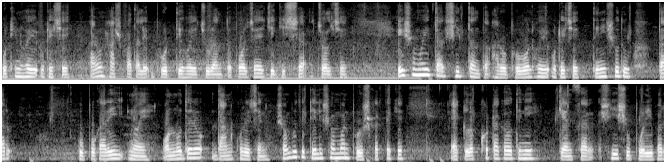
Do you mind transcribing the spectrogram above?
কঠিন হয়ে উঠেছে। কারণ হাসপাতালে ভর্তি হয়ে চূড়ান্ত পর্যায়ে চিকিৎসা চলছে। এই সময়ই তার সিদ্ধান্ত আরও প্রবল হয়ে উঠেছে। তিনি শুধু তার উপকারেই নয়, অন্যদেরও দান করেছেন। সম্প্রতি টেলিসম্মান পুরস্কার থেকে এক লক্ষ টাকাও তিনি ক্যান্সার, শিশু পরিবার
